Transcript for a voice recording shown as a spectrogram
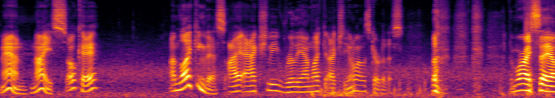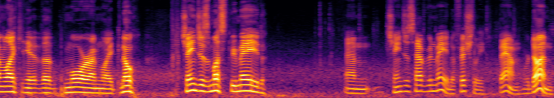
Man, nice. Okay. I'm liking this. I actually really am like Actually, you know what? Let's get rid of this. the more I say I'm liking it, the more I'm like, no, changes must be made. And changes have been made, officially. Bam, we're done.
